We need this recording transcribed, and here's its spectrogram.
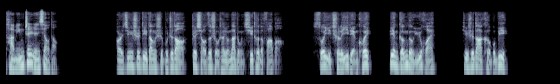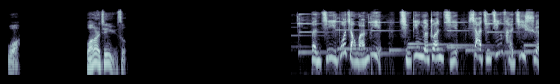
塔明真人笑道：“二金师弟当时不知道这小子手上有那种奇特的法宝，所以吃了一点亏，便耿耿于怀，其实大可不必。”我，王二金语塞。本集已播讲完毕，请订阅专辑，下集精彩继续。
